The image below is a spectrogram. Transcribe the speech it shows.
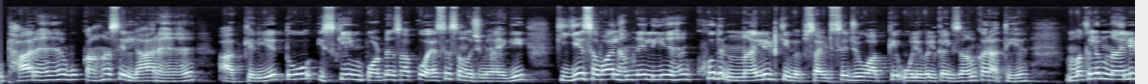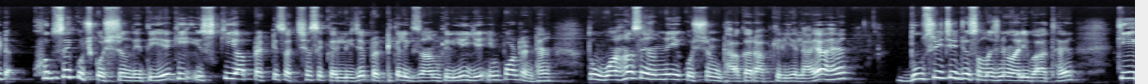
उठा रहे हैं, वो कहाँ से ला रहे हैं आपके लिए तो इसकी इम्पोर्टेंस आपको ऐसे समझ में आएगी कि ये सवाल हमने लिए हैं खुद नाइलिट की वेबसाइट से, जो आपके ओ लेवल का एग्ज़ाम कराती है। मतलब नाइलिट खुद से कुछ क्वेश्चन देती है कि इसकी आप प्रैक्टिस अच्छे से कर लीजिए प्रैक्टिकल एग्ज़ाम के लिए ये इंपॉर्टेंट हैं। तो वहाँ से हमने ये क्वेश्चन उठाकर आपके लिए लाया है। दूसरी चीज़ जो समझने वाली बात है कि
